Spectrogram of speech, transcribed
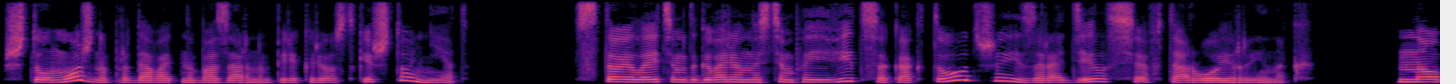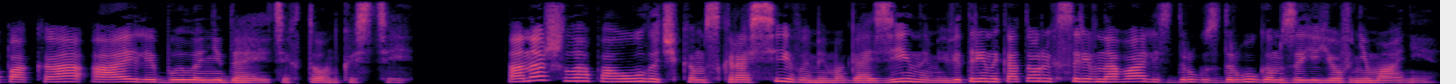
что можно продавать на базарном перекрестке, что нет. Стоило этим договоренностям появиться, как тут же и зародился второй рынок. Но пока Айли было не до этих тонкостей. Она шла по улочкам с красивыми магазинами, витрины которых соревновались друг с другом за ее внимание.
